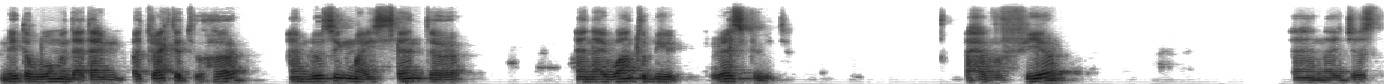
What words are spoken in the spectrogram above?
meet a woman that I'm attracted to her, I'm losing my center and I want to be rescued. I have a fear and I just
